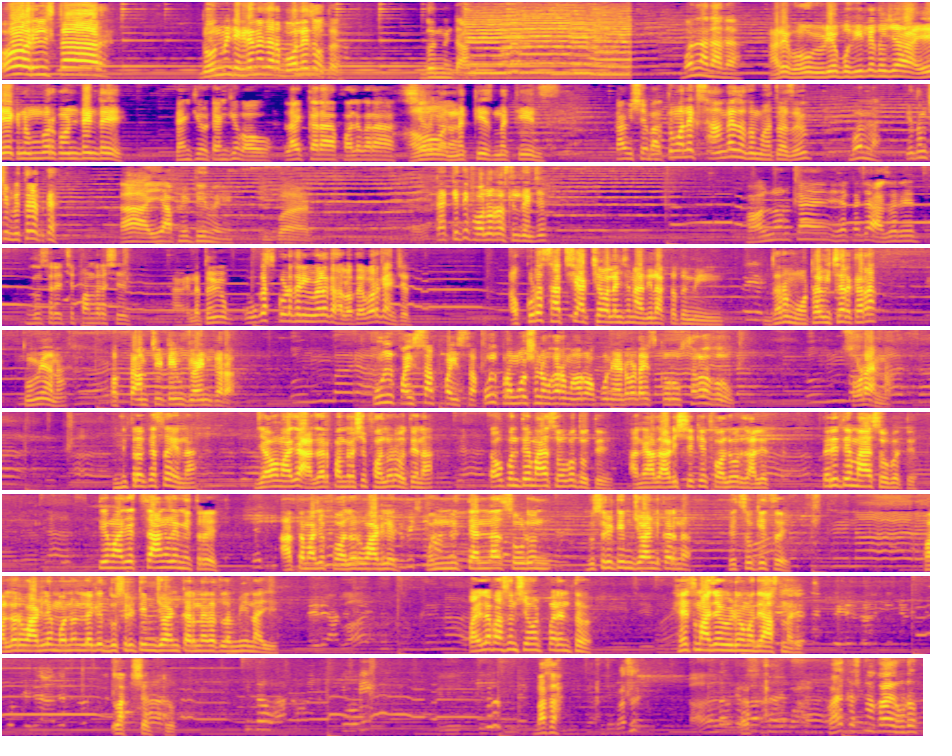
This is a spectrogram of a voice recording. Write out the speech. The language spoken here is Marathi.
ओ रील स्टार दोन मिनिट इकडे ना जरा बोलायचं होतं. दोन मिनिटं आलो. बोल ना दादा. अरे भाऊ व्हिडिओ बघितले तुझ्या. एक नंबर कॉन्टेंट आहे. थँक्यू थँक्यू भाऊ. लाईक करा फॉलो करा हो. नक्कीच नक्कीच. काय विषय बाकी? तुम्हाला एक सांगायचं होतं महत्वाचं. बोल ना. हे तुमचे मित्र आहेत का? हा ही आपली टीम आहे. बर. काय किती फॉलोअर असतील त्यांचे? फॉलोअर काय एकाचे हजार आहेत दुसऱ्याचे पंधराशे आहेत. आयला तुम्ही उगाच कुठेतरी वेळ घालवताय बरं का यांच्यात. अहो कुठं सातशे आठशे वाल्यांच्या नादी लागता तुम्ही? जरा मोठा विचार करा. तुम्ही आहे ना फक्त आमची टीम जॉईन करा. फुल पैसा पैसा फुल प्रमोशन वगैरे मारू आपण ऍडव्हर्टाईज करू सगळं करू. सोडा यांना. मित्र कसं आहे ना जेव्हा माझे हजार पंधराशे फॉलोअर होते ना तेव्हा पण ते माझ्यासोबत होते. आणि आज अडीचशे के फॉलोअर झालेत तरी ते माझ्यासोबत आहेत ते माझे चांगले मित्र आहेत. आता माझे फॉलोअर वाढलेत. म्हणून मी त्यांना सोडून दुसरी टीम जॉईन करणं हे चुकीचं आहे. फॉलोअर वाढले म्हणून लगेच दुसरी टीम जॉईन करणाऱ्यातला मी नाही पहिल्यापासून शेवटपर्यंत हेच माझ्या व्हिडिओमध्ये असणार आहे. लक्षात ठेव. बसा. काय कृष्ण काय एवढं?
